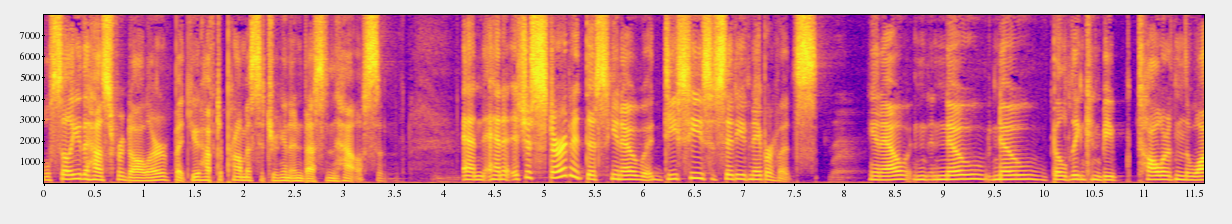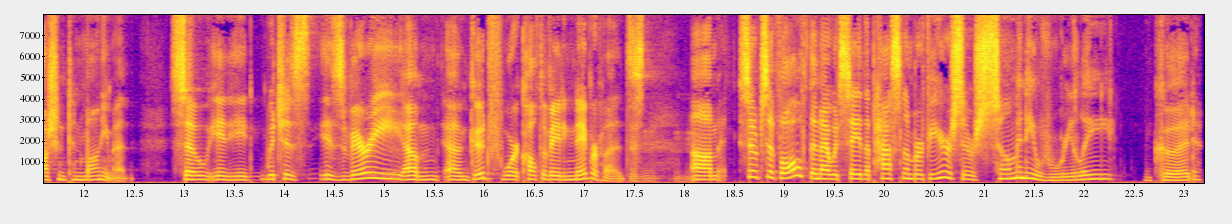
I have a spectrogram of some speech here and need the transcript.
"We'll sell you the house for a dollar, but you have to promise that you're going to invest in the house." And and and it just started this. You know, DC is a city of neighborhoods. Right. You know, no no building can be taller than the Washington Monument. So it, it which is is very um, uh, good for cultivating neighborhoods. Um, so it's evolved, and I would say the past number of years, there's so many really good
